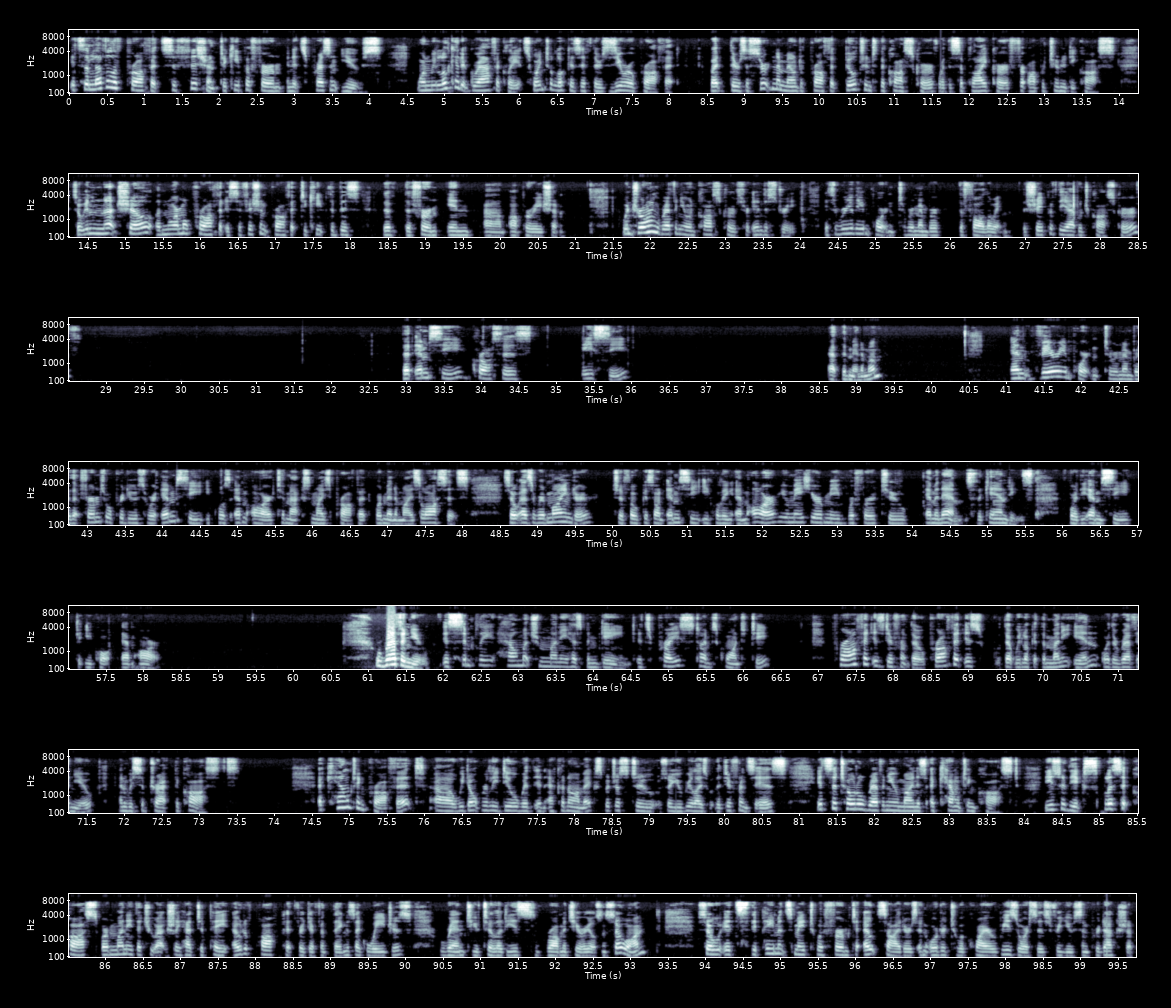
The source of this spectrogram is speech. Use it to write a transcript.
It's the level of profit sufficient to keep a firm in its present use when we look at it graphically, it's going to look as if there's zero profit, but there's a certain amount of profit built into the cost curve or the supply curve for opportunity costs. So in a nutshell, a normal profit is sufficient profit to keep the, biz, the, the firm in um, operation. When drawing revenue and cost curves for industry, it's really important to remember the following. The shape of the average cost curve, that MC crosses AC at the minimum. And very important to remember that firms will produce where MC equals MR to maximize profit or minimize losses. So as a reminder to focus on MC equaling MR, you may hear me refer to M&Ms, the candies, for the MC to equal MR. Revenue is simply how much money has been gained. It's price times quantity. Profit is different though. Profit is that we look at the money in or the revenue and we subtract the costs. Accounting profit, uh, we don't really deal with in economics, but just to so you realize what the difference is, it's the total revenue minus accounting cost. These are the explicit costs or money that you actually had to pay out of pocket for different things like wages, rent, utilities, raw materials, and so on. So it's the payments made to a firm to outsiders in order to acquire resources for use in production.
